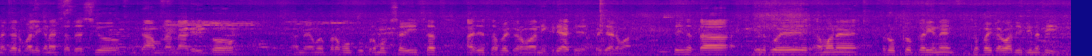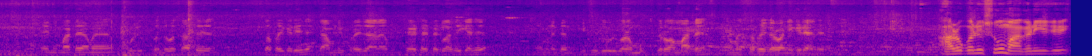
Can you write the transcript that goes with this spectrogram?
નગરપાલિકાના સદસ્યો, ગામના નાગરિકો અને અમે પ્રમુખ ઉપપ્રમુખ સહિત આજે સફાઈ કરવા નીકળ્યા છે બજારમાં. તે છતાં એ લોકોએ અમને રોકટોક કરીને સફાઈ કરવા દીધી નથી. એની માટે અમે પોલીસ બંદોબસ્ત સાથે સફાઈ કરીએ છીએ. ગામની પ્રજાને ઠેર ઠેર ડગલા થઈ ગયા છે. એમને ગંદકીથી દૂર કરવા મુક્ત કરવા માટે અમે સફાઈ કરવા નીકળ્યા છે. આ લોકોની શું માગણી છે?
